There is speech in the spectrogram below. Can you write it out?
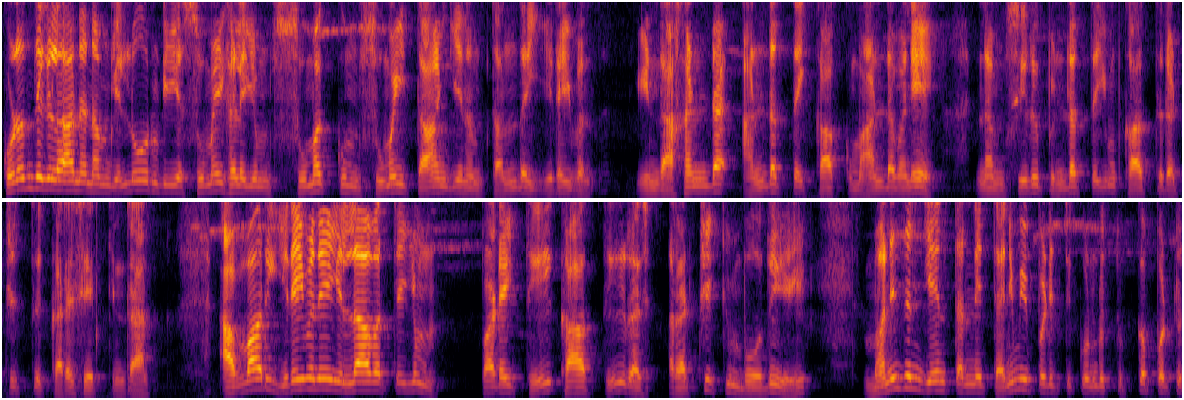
குழந்தைகளான நம் எல்லோருடைய சுமைகளையும் சுமக்கும் சுமை தாங்கி நம் தந்தை இறைவன். இந்த அகண்ட அண்டத்தை காக்கும் ஆண்டவனே நம் சிறு பிண்டத்தையும் காத்து ரட்சித்து கரை சேர்க்கின்றான். அவ்வாறு இறைவனே எல்லாவற்றையும் படைத்து காத்து ரட்சிக்கும்போது மனிதன் ஏன் தன்னை தனிமைப்படுத்தி கொண்டு துக்கப்பட்டு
